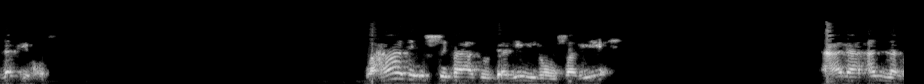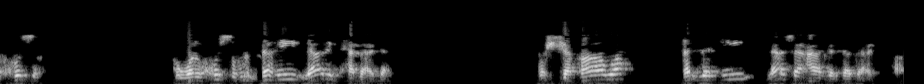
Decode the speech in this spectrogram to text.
لفي خسر. وهذه الصفات دليل صريح على أن الخسر هو الخسر الذي لا ربح بعده. والشقاوة التي لا سعادة بعدها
